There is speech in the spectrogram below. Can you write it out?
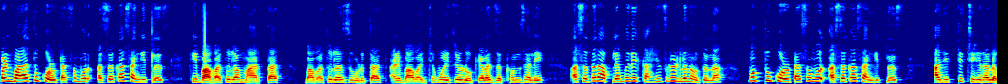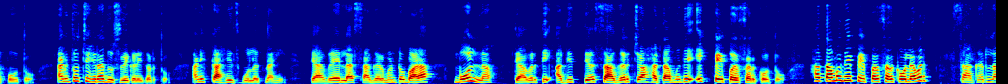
पण बाळा तू कोर्टासमोर असं का सांगितलंस की बाबा तुला मारतात बाबा तुला झोडतात आणि बाबांच्यामुळे तुझ्या डोक्याला जखम झाले? असं तर आपल्यामध्ये काहीच घडलं नव्हतं ना. मग तू कोर्टासमोर असं का सांगितलंस आदित्य चेहरा लपवतो आणि तो चेहरा दुसरीकडे करतो. आणि काहीच बोलत नाही. त्यावेळेला सागर म्हणतो बाळा बोल ना. त्यावरती आदित्य सागरच्या हातामध्ये एक पेपर सरकवतो. हातामध्ये पेपर सरकवल्यावर सागरला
